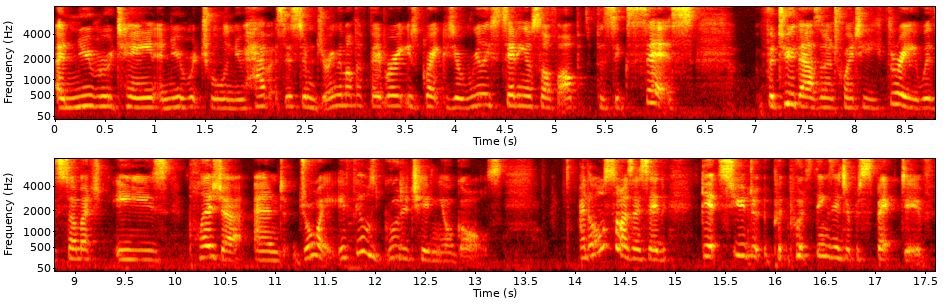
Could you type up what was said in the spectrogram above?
a new routine, a new ritual, a new habit system during the month of February is great because you're really setting yourself up for success for 2023 with so much ease, pleasure, and joy. It feels good achieving your goals. And also, as I said, gets you to put, puts things into perspective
